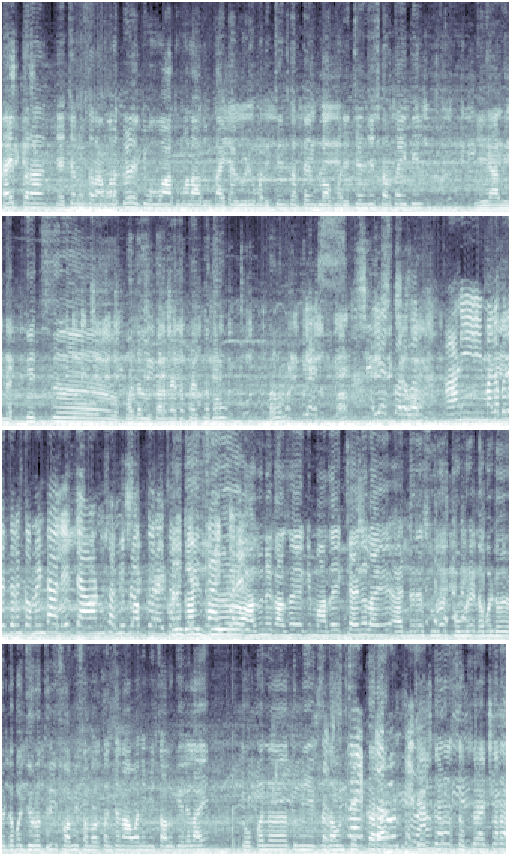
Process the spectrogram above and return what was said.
टाईप करा त्याच्यानुसार आम्हाला कळेल की बाबा तुम्हाला अजून काय काय व्हिडिओमध्ये चेंज करता येईल ब्लॉगमध्ये चेंजेस करता येतील. हे आम्ही नक्कीच बदल करण्याचा प्रयत्न करू. बरोबर ना? येस येस बरोबर. आणि मला बरेच जण कमेंट आले त्यानुसार मी ब्लॉग करायचं. आणि गाईज try करेन. अजून एक असं आहे की माझा एक चॅनल आहे at the rate Suraj Thombare double double zero three Swami समर्थांच्या नावाने मी चालू केलेला आहे. तो पण अं, तुम्ही एकदा जाऊन चेक Subscribe करा. करून ठेवा. चेक करा सबस्क्राईब करा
